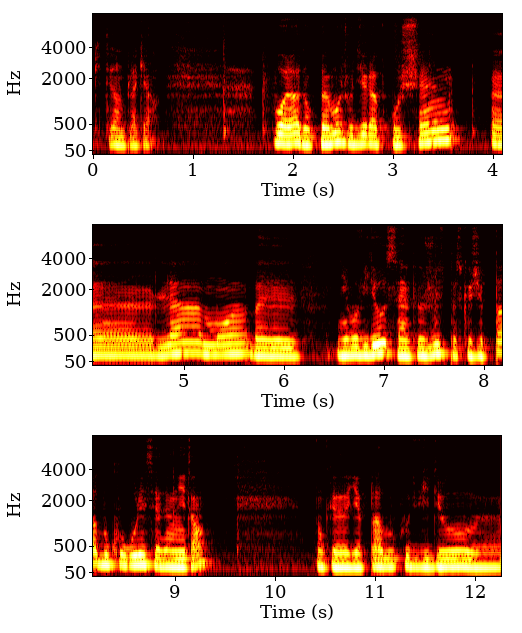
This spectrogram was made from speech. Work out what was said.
qui était dans le placard. Voilà, donc ben, moi je vous dis à la prochaine. là, moi, ben, Niveau vidéo, c'est un peu juste parce que j'ai pas beaucoup roulé ces derniers temps. Donc il euh, n'y a pas beaucoup de vidéos. Il euh,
